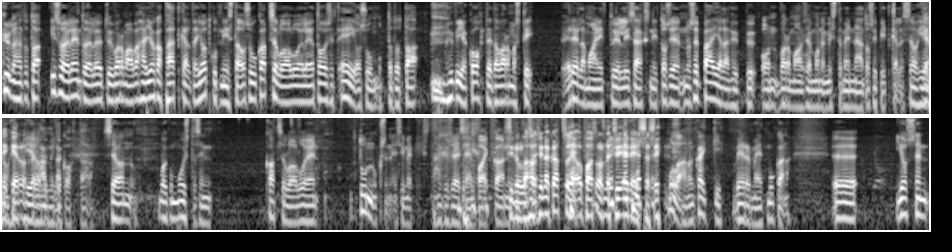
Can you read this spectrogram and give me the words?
Kyllähän tota, isoja lentoja löytyy varmaan vähän joka pätkältä. Jotkut niistä osuu katselualueelle ja toiset ei osu, mutta tota, hyviä kohteita varmasti edellä mainittujen lisäksi, niin tosiaan no se Päijälän hyppy on varmaan semmoinen, mistä mennään tosi pitkälle. Se on hieno, Eli kerrotko hieno vähän millä kohtaa? Se on, voi kun muistasin katselualueen tunnuksen esimerkiksi tähän kyseiseen paikkaan. Niin Sinullahan tota on siinä katsoja-opas onneksi edessäsi. Mullahan on kaikki vermeet mukana. Öö, jos sen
